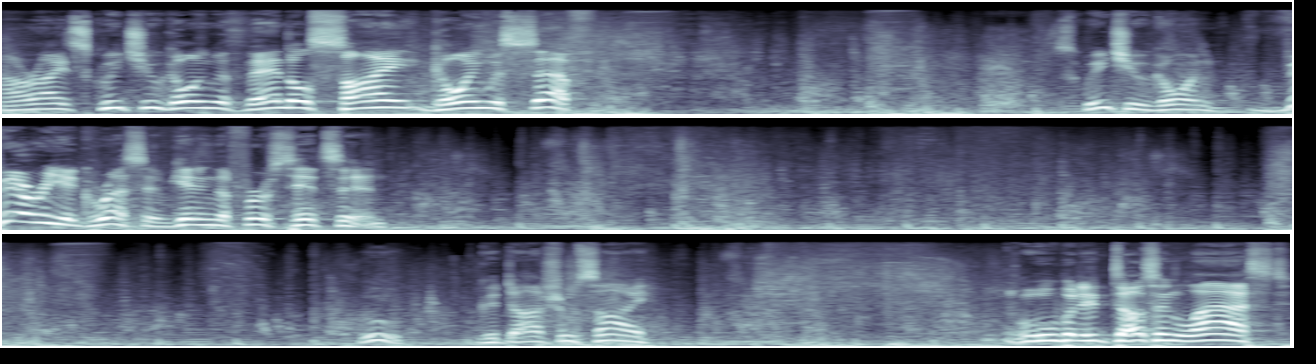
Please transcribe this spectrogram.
All right, Squeachu going with Vandal, Sai going with Seph. Squeachu going very aggressive, getting the first hits in. Ooh, good dodge from Sai. Ooh, but it doesn't last.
